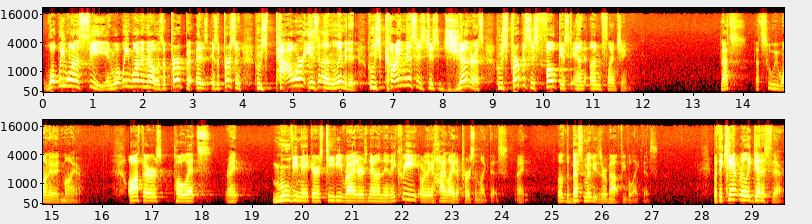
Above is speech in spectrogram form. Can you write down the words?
What we want to see and what we want to know is a, purpose, is, is a person whose power is unlimited, whose kindness is just generous, whose purpose is focused and unflinching. That's, that's who we want to admire. Authors, poets, right? movie makers, TV writers now and then, they create or they highlight a person like this, right? Well, the best movies are about people like this. But they can't really get us there.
